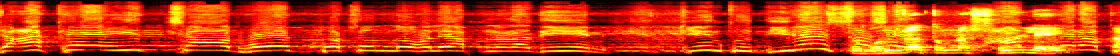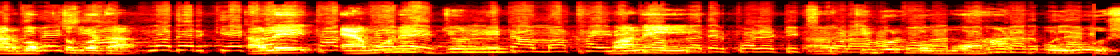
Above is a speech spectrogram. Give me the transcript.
যাকে ইচ্ছা ভোট পছন্দ হলে আপনারা দিন। কিন্তু দিনের শেষে বন্ধুরা তোমরা শুনলে তার বক্তব্যটা। তাহলে এমন একজন মানে কি বলব মহান পুরুষ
